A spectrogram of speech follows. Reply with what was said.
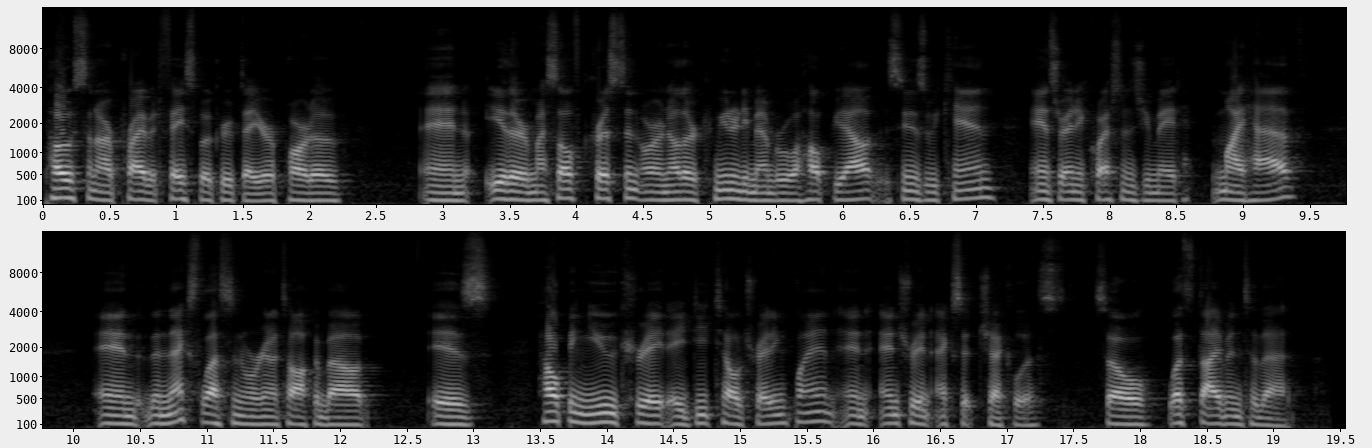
post in our private Facebook group that you're a part of and either myself, Kristen, or another community member will help you out as soon as we can, answer any questions you may, might have. And the next lesson we're going to talk about is helping you create a detailed trading plan and entry and exit checklist. So let's dive into that.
